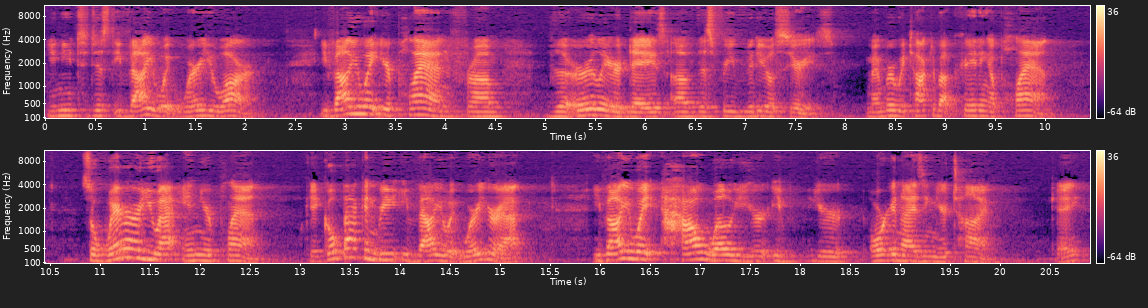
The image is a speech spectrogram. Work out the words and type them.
you need to just evaluate where you are. Evaluate your plan from the earlier days of this free video series. Remember, we talked about creating a plan. So, where are you at in your plan? Okay, go back and re-evaluate where you're at. Evaluate how well you're you're organizing your time. Okay,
